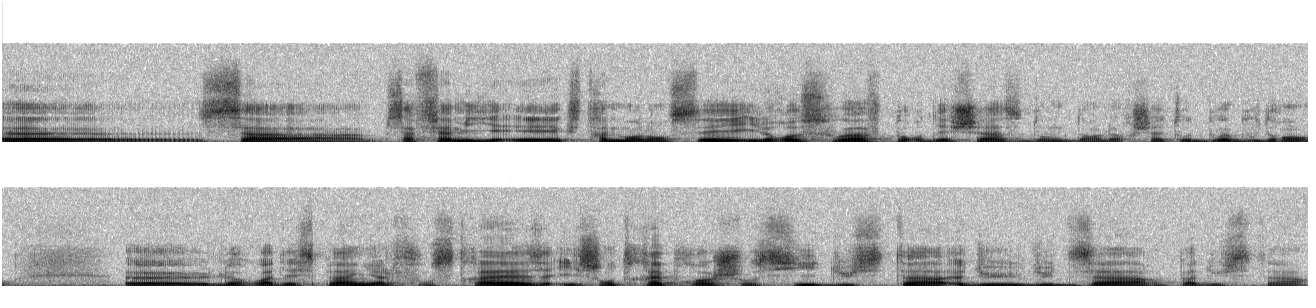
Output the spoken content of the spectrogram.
Euh, sa, sa, famille est extrêmement lancée. Ils reçoivent pour des chasses, donc dans leur château de Bois-Boudran, euh, le roi d'Espagne, Alphonse XIII. Ils sont très proches aussi du, du, tsar, pas du star,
